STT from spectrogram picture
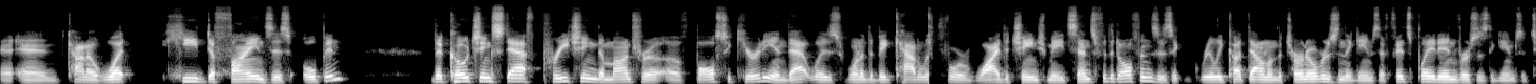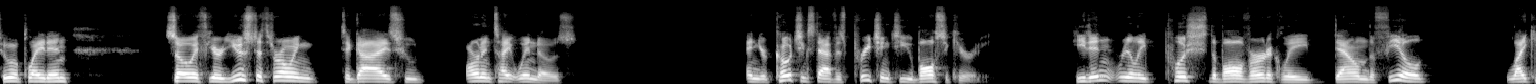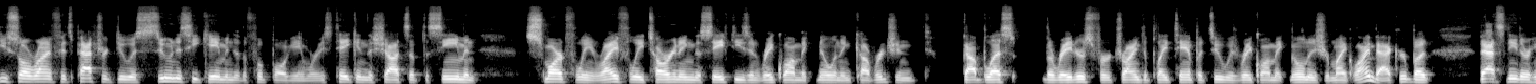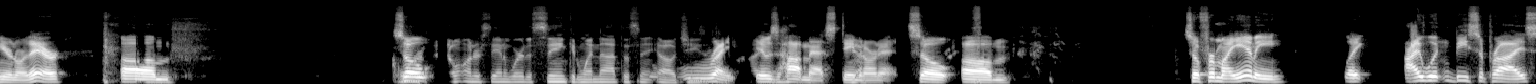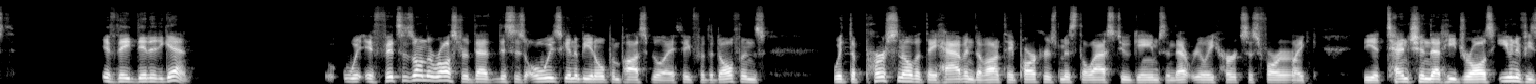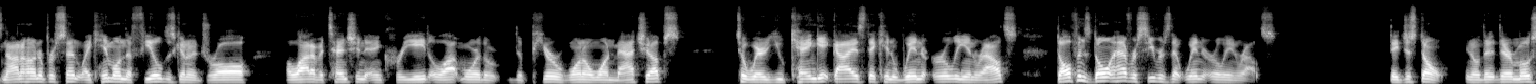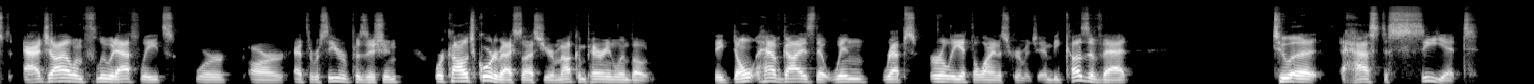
and, and kind of what he defines as open. The coaching staff preaching the mantra of ball security, and that was one of the big catalysts for why the change made sense for the Dolphins. Is it really cut down on the turnovers in the games that Fitz played in versus the games that Tua played in? So if you're used to throwing to guys who aren't in tight windows, and your coaching staff is preaching to you ball security, he didn't really push the ball vertically down the field like you saw Ryan Fitzpatrick do as soon as he came into the football game, where he's taking the shots up the seam and smartfully and rightfully targeting the safeties and Raekwon McMillan in coverage. And God bless the Raiders for trying to play Tampa 2 with Raekwon McMillan as your Mike linebacker, but that's neither here nor there. Um, so don't understand where to sink and when not to sink. Oh, Jesus. right. It was a hot mess, Damon yeah. Arnette. So, um, so for Miami, like I wouldn't be surprised if they did it again. If Fitz is on the roster, that this is always going to be an open possibility. I think for the Dolphins, with the personnel that they have, and DeVante Parker's missed the last two games, and that really hurts as far like the attention that he draws. Even if he's not 100%, like him on the field is going to draw a lot of attention and create a lot more the, the pure one on one matchups to where you can get guys that can win early in routes. Dolphins don't have receivers that win early in routes. They just don't. You know, their most agile and fluid athletes were are at the receiver position were college quarterbacks last year, Malcolm Perry and Bowden. They don't have guys that win reps early at the line of scrimmage. And because of that, Tua has to see it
